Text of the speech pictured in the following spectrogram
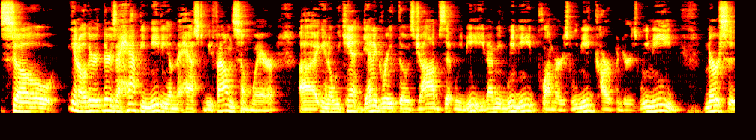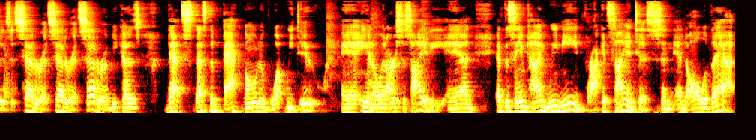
So, you know, there, there's a happy medium that has to be found somewhere. Uh, you know, we can't denigrate those jobs that we need. I mean, we need plumbers, we need carpenters, we need nurses, et cetera, et cetera, et cetera, because that's that's the backbone of what we do and you know in our society and at the same time we need rocket scientists and and all of that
